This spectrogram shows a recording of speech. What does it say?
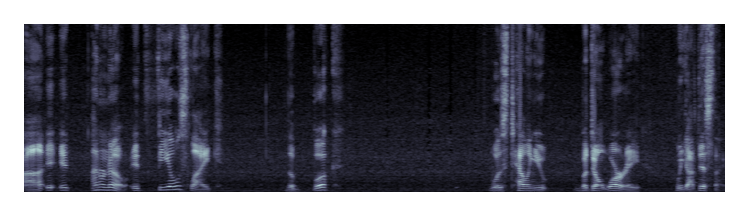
Uh, it, it I don't know. It feels like the book was telling you, but don't worry, we got this thing.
